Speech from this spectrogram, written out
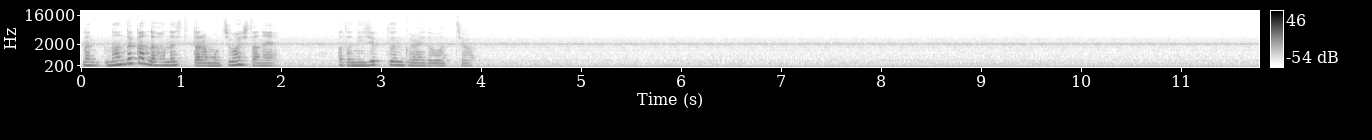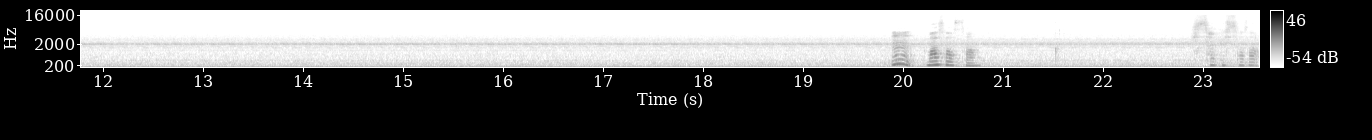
なんなんだかんだ話してたら持ちましたね。あと20分くらいで終わっちゃう。マサさん。久々だ。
